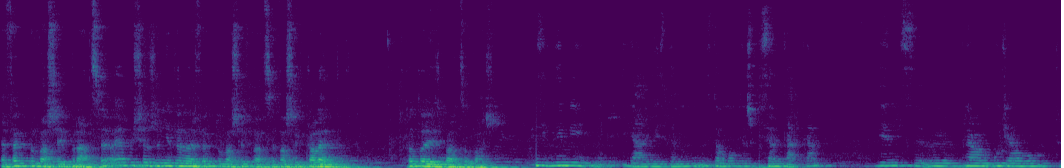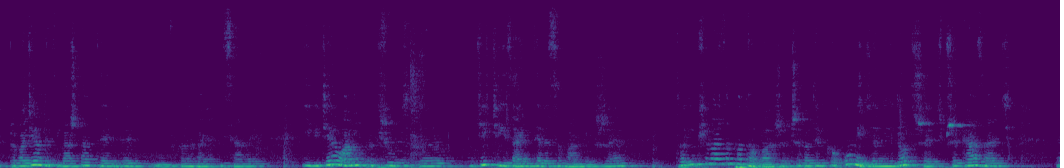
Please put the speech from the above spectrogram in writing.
efektu Waszej pracy, a ja myślę, że nie tyle efektu Waszej pracy, Waszych talentów. To to jest bardzo ważne. Między innymi ja jestem z domu też pisankarka, więc y, brałam udział, prowadziłam takie warsztaty y, wykonywania pisanek i widziałam wśród y, dzieci zainteresowanych, że to im się bardzo podoba, że trzeba tylko umieć do nich dotrzeć, przekazać y,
